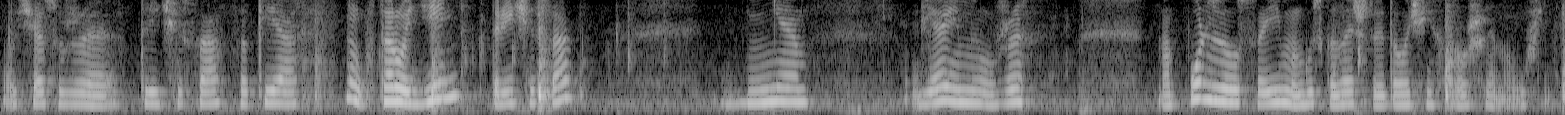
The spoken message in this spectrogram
Вот сейчас уже три часа, как я... Ну, второй день, три часа дня. Я ими уже напользовался и могу сказать, что это очень хорошие наушники.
